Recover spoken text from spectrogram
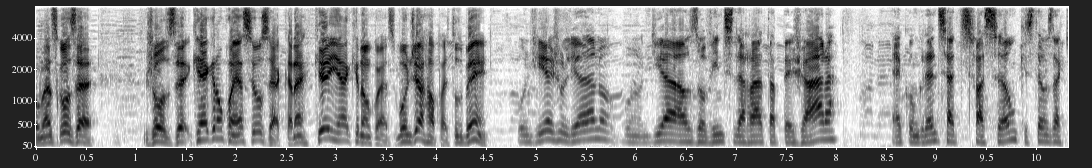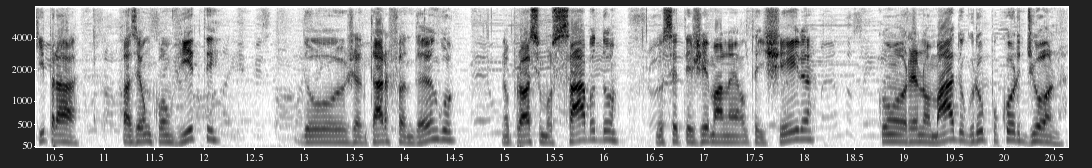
Começa com o Zé. José, quem é que não conhece o Zeca, né? Quem é que não conhece? Bom dia, rapaz, tudo bem? Bom dia, Juliano. Bom dia aos ouvintes da Rádio Tapejara. É com grande satisfação que estamos aqui para fazer um convite do Jantar Fandango no próximo sábado no CTG Manuel Teixeira com o renomado grupo Cordiona.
